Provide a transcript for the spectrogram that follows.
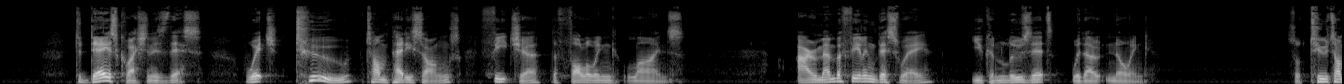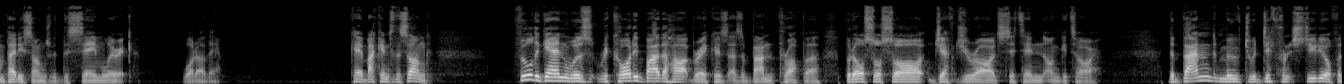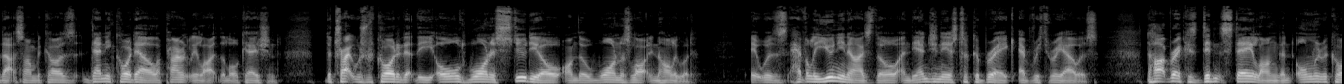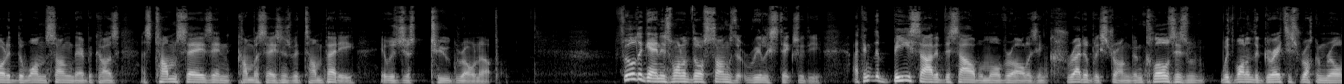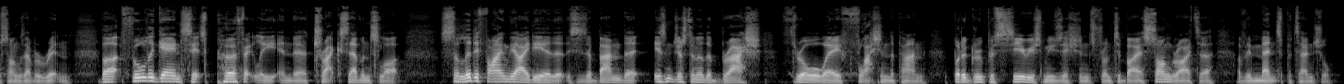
Today's question is this Which two Tom Petty songs feature the following lines? I remember feeling this way, you can lose it without knowing. So, two Tom Petty songs with the same lyric. What are they? Okay, back into the song. Fooled Again was recorded by the Heartbreakers as a band proper, but also saw Jeff Jourard sit in on guitar. The band moved to a different studio for that song because Denny Cordell apparently liked the location. The track was recorded at the old Warner's studio on the Warner's lot in Hollywood. It was heavily unionized though, and the engineers took a break every three hours. The Heartbreakers didn't stay long and only recorded the one song there because, as Tom says in Conversations with Tom Petty, it was just too grown up. Fooled Again is one of those songs that really sticks with you. I think the B side of this album overall is incredibly strong and closes with one of the greatest rock and roll songs ever written. But Fooled Again sits perfectly in the track 7 slot, solidifying the idea that this is a band that isn't just another brash, throwaway flash in the pan, but a group of serious musicians fronted by a songwriter of immense potential.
